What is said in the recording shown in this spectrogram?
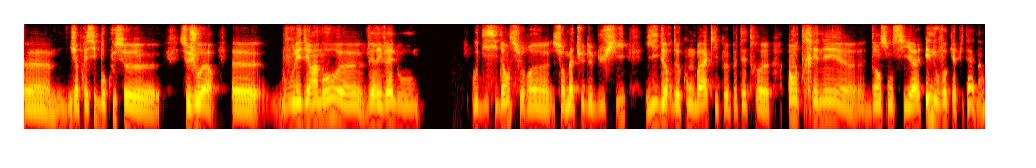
Euh, j'apprécie beaucoup ce, joueur. vous voulez dire un mot, Verivel ou, ou dissident sur, euh, sur Mathieu Debuchy, leader de combat qui peut peut-être euh, entraîner euh, dans son sillage, et nouveau capitaine, hein,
